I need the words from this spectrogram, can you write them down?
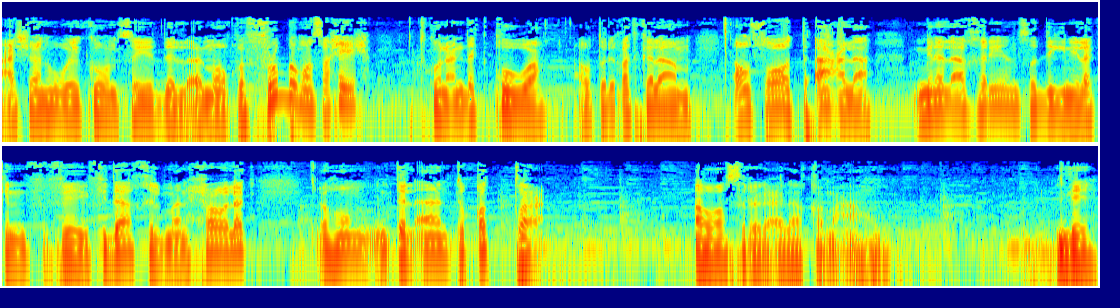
عشان هو يكون سيد الموقف. ربما صحيح تكون عندك قوة أو طريقة كلام أو صوت أعلى من الآخرين صدقني لكن في, في داخل من حولك هم أنت الآن تقطع أواصر العلاقة معهم. ليه؟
